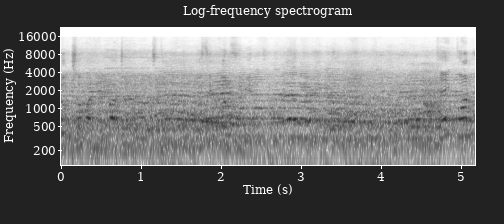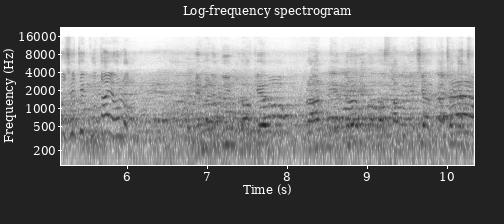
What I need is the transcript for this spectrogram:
লোকসভা নির্বাচনের প্রস্তুতি এবং প্রশিক্ষণ শিবির এই কর্মসূচি কোথায় হলো মেমারি দুই ব্লকের প্রাণ কেন্দ্র তথা সাতকিছিয়ার কাছাকাছি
